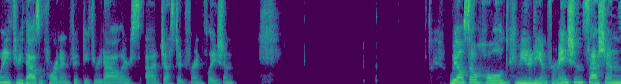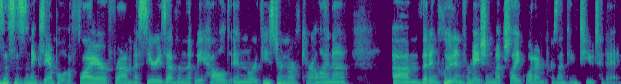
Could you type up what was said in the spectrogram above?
$23,453 uh, adjusted for inflation. We also hold community information sessions. This is an example of a flyer from a series of them that we held in Northeastern North Carolina um, that include information much like what I'm presenting to you today.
